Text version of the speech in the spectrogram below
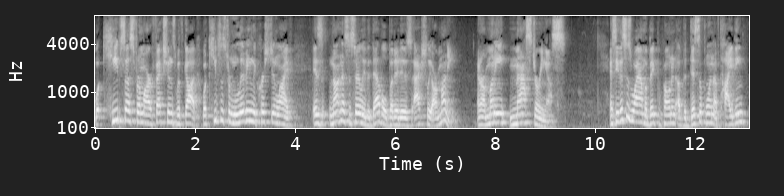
what keeps us from our affections with God, what keeps us from living the Christian life is not necessarily the devil, but it is actually our money and our money mastering us. And see, this is why I'm a big proponent of the discipline of tithing.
